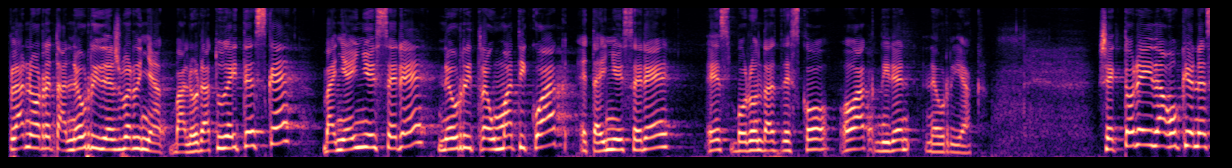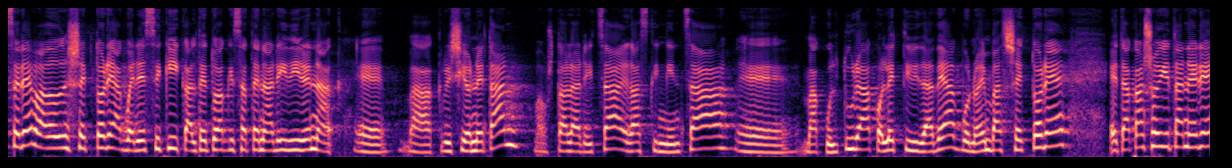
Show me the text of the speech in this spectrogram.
plan horretan neurri desberdinak baloratu daitezke, baina inoiz ere neurri traumatikoak eta inoiz ere ez borondatezkoak diren neurriak. Sektorei dagokionez ere, badaude sektoreak bereziki kaltetuak izaten ari direnak e, ba, krisi honetan, ba, ustalaritza, egazkin gintza, e, ba, kultura, kolektibidadeak, bueno, hainbat sektore, eta kaso horietan ere,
